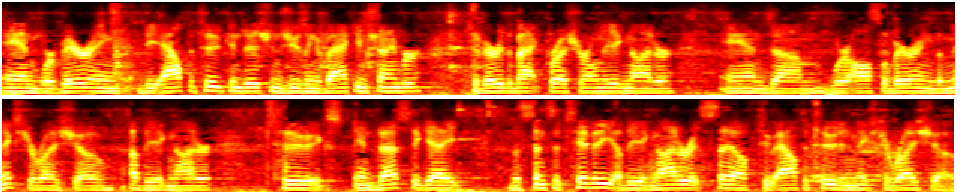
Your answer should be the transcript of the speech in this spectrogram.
and we're varying the altitude conditions using a vacuum chamber to vary the back pressure on the igniter, and um, we're also varying the mixture ratio of the igniter to investigate the sensitivity of the igniter itself to altitude and mixture ratio.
